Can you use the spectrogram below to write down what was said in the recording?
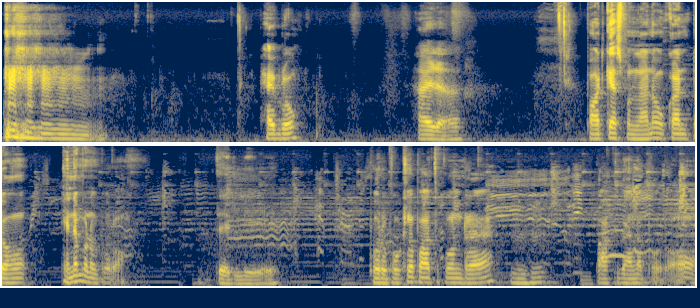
ஹை ப்ரோ ஹாய்டா பாட்காஸ்ட் பண்ணலான்னு உட்காந்துட்டோம் என்ன பண்ண போகிறோம் தெரியலையே போகிற போக்கில் பார்த்துக்கோன்ற பார்த்து தானே போகிறோம்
